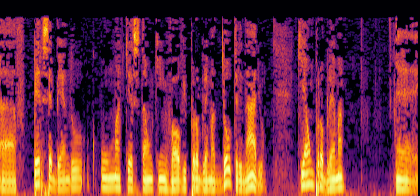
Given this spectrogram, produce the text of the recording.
ah, percebendo uma questão que envolve problema doutrinário, que é um problema é,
